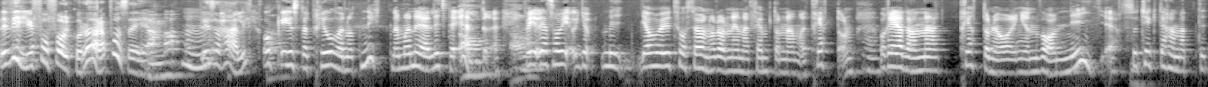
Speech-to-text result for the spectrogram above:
Vi vill ju få folk att röra på sig. Ja. Det är så härligt. Och just att prova något nytt när man är lite äldre. ja. För jag, alltså, jag, jag, jag har ju två söner då, den ena är 15 och den andra är 13. Mm. Och redan när 13-åringen var 9 så tyckte han att det,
